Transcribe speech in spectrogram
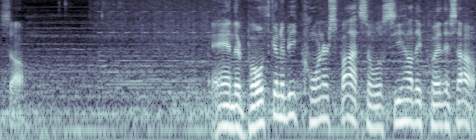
So. And they're both going to be corner spots, so we'll see how they play this out.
